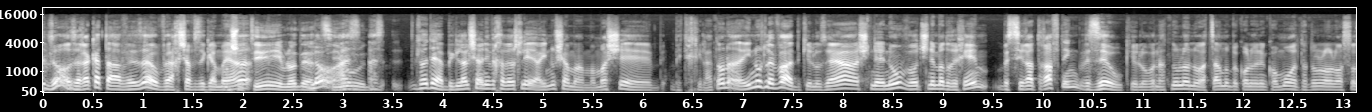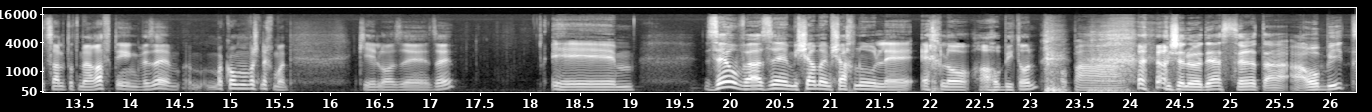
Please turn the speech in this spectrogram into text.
לא, זה רק אתה וזהו, ועכשיו זה גם היה... שותים, לא יודע, לא, ציוד. אז, אז לא יודע, בגלל שאני וחבר שלי היינו שם ממש אה, בתחילת עונה, היינו לבד, כאילו זה היה שנינו ועוד שני מדריכים בסירת רפטינג, וזהו, כאילו, ונתנו לנו, עצרנו בכל מיני מקומות, נתנו לנו לעשות סלטות מהרפטינג, וזה, מקום ממש נחמד. כאילו, אז אה, זה. זהו, ואז אה, משם המשכנו לאיך לא ההוביטון. הופה, מי שלא יודע, סרט ההוביט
